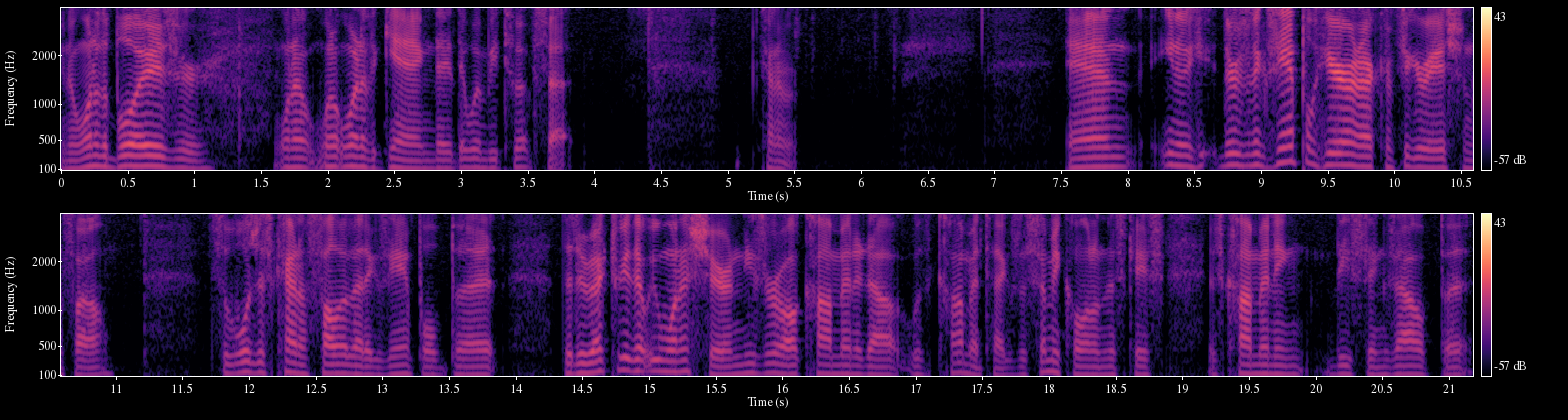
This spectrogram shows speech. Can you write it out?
you know, one of the boys or one of one, of the gang. They they wouldn't be too upset. Kind of. And you know, there's an example here in our configuration file. So we'll just kind of follow that example, but the directory that we want to share, and these are all commented out with comment tags. The semicolon in this case is commenting these things out, but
